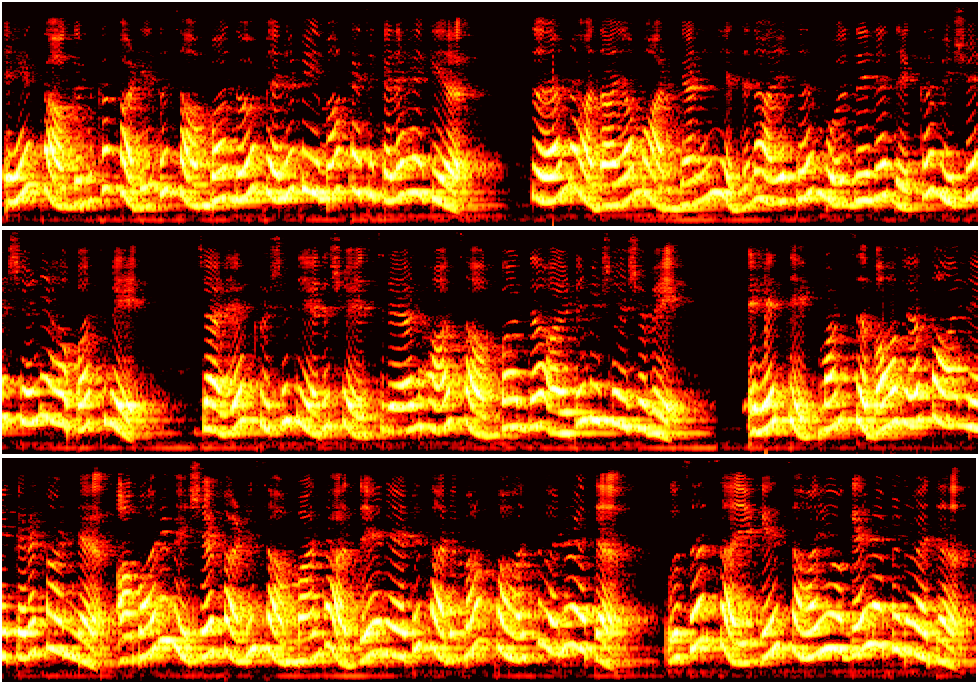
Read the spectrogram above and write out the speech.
එහෙත් ආගමික කටයුතු සම්බන්ධව පෙළඹීමක් ඇති කළ හැකිය. ස්වයං ආදායම් මාර්ගයන් යෙදෙන අයට මුල් දින දෙක විශේෂයෙන් යහපත් වේ. ජලය කෘෂි තියන ක්ෂේත්‍රයන් හා සම්බන්ධ අයට විශේෂ වේ. එහෙත් ඉක්මන් ස්වභාවය පාලනය කර ගන්න අමාරු විෂය කණ්ඩ සම්බන්ධ අධ්‍යයනයට තරමක් පහසු වනු ඇත. උසස් අයගේ සහයෝගය ලැබෙනු ඇත.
